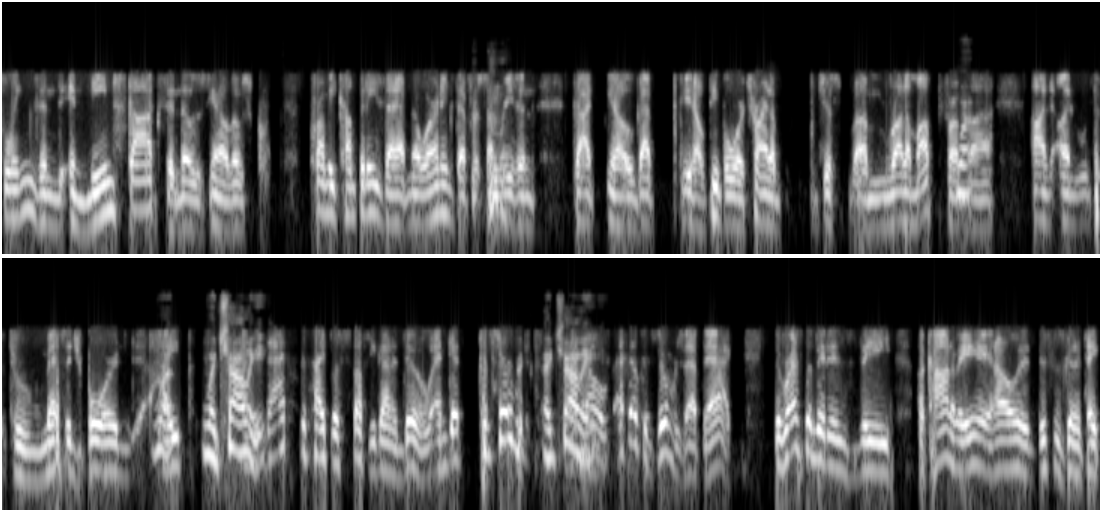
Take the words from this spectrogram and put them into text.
flings in, in meme stocks and those you know those crummy companies that have no earnings that for some reason got you know got you know people were trying to just um, run them up from Well- uh, on on through message board hype. Well, I Charlie, mean, that's the type of stuff you got to do and get conservative. uh, Charlie, I know, I know consumers have to act. The rest of it is the economy. You know, this is going to take.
